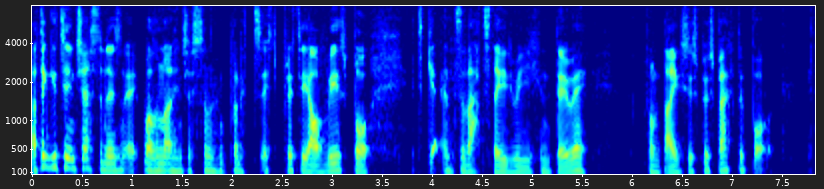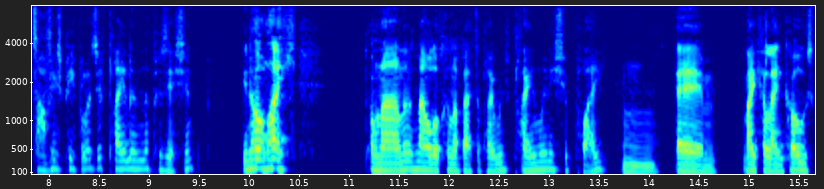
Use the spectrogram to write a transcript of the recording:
I think it's interesting, isn't it? Well, not interesting, but it's it's pretty obvious. But it's getting to that stage where you can do it from Dyche's perspective. But it's obvious people are just playing in the position. You know, like Onana's now looking a better player. He's playing when he should play. Mm. Um, Mykolenko's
